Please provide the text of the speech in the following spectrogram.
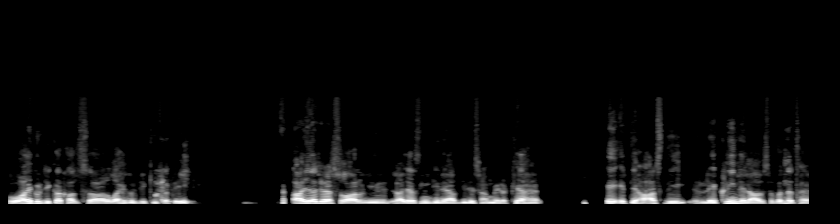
ਵਾਹਿਗੁਰੂ ਜੀ ਕਾ ਖਾਲਸਾ ਵਾਹਿਗੁਰੂ ਜੀ ਕੀ ਫਤਿਹ। ਅੱਜ ਦਾ ਜਿਹੜਾ ਸਵਾਲ ਵੀ ਰਾਜਾ ਸਿੰਘ ਜੀ ਨੇ ਆਪ ਜੀ ਦੇ ਸਾਹਮਣੇ ਰੱਖਿਆ ਹੈ ਇਹ ਇਤਿਹਾਸ ਦੀ ਲੇਖਣੀ ਦੇ ਨਾਲ ਸੰਬੰਧਿਤ ਹੈ।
